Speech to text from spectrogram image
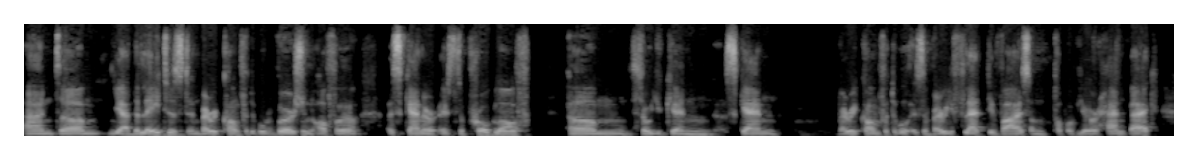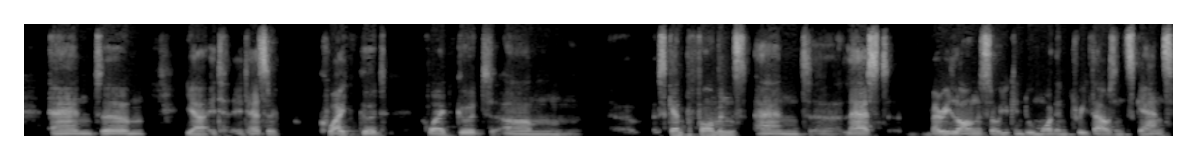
And um, yeah, the latest and very comfortable version of a, a scanner is the ProGlove. Um, so you can scan very comfortable, is a very flat device on top of your handbag. And um, yeah, it it has a quite good quite good um, scan performance and uh, last very long. So you can do more than 3000 scans.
